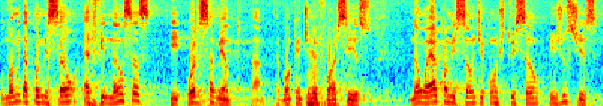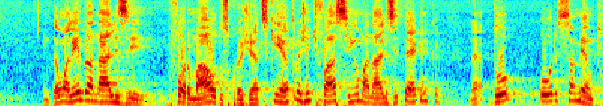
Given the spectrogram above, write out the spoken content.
o nome da comissão é Finanças e Orçamento. Tá? É bom que a gente reforce isso. Não é a Comissão de Constituição e Justiça. Então, além da análise formal dos projetos que entram, a gente faz sim uma análise técnica né, do orçamento.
